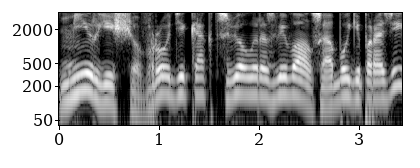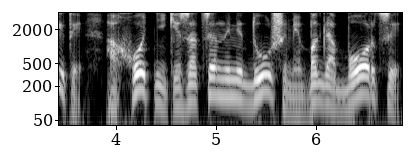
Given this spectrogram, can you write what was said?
Мир еще вроде как цвел и развивался, а боги-паразиты, охотники за ценными душами, богоборцы,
